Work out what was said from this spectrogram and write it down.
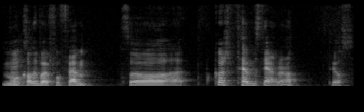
Man kan jo bare få fem. Så eh, kanskje fem stjerner, da, til oss.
